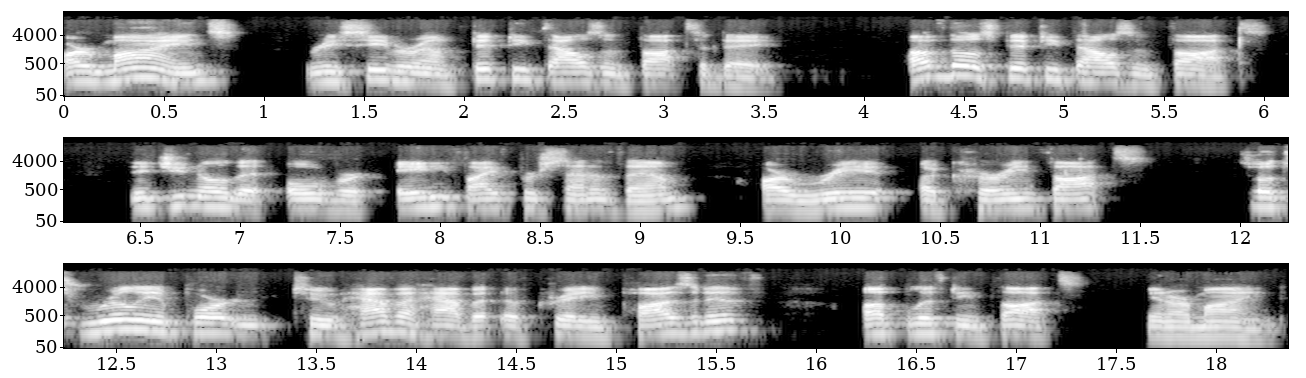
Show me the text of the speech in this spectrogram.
Our minds receive around 50,000 thoughts a day. Of those 50,000 thoughts, did you know that over 85% of them are reoccurring thoughts? So it's really important to have a habit of creating positive, uplifting thoughts in our mind.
